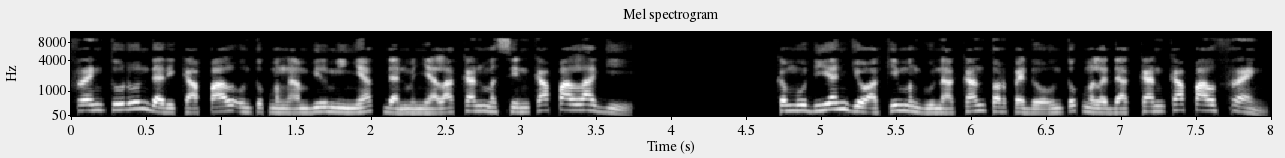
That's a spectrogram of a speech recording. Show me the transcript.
Frank turun dari kapal untuk mengambil minyak dan menyalakan mesin kapal lagi. Kemudian Joakim menggunakan torpedo untuk meledakkan kapal Frank.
